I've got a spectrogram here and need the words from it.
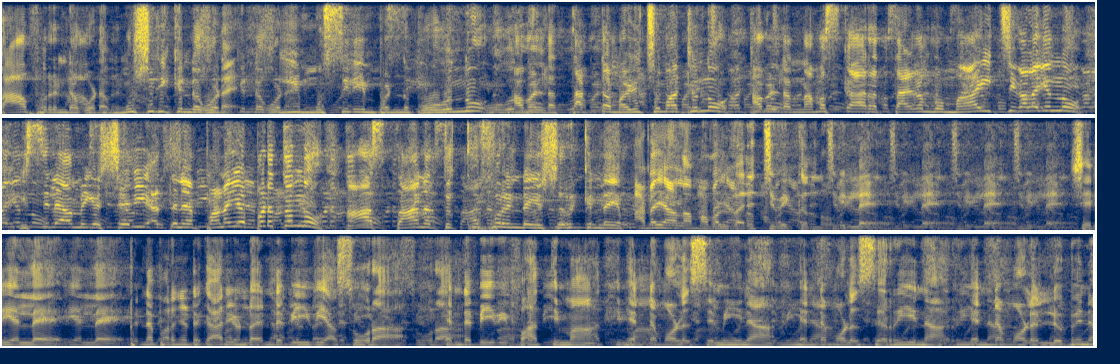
കാഫറിന്റെ കൂടെ മുഷിരിക്കിന്റെ കൂടെ ഈ മുസ്ലിം പെണ്ണ് പോകുന്നു. അവളുടെ തട്ടം അഴിച്ചു മാറ്റുന്നു. അവളുടെ നമസ്കാര തഴമ്പ് മായിച്ചു കളയുന്നു. ഇസ്ലാമിക ശരീരത്തിനെ പണയപ്പെടുത്തുന്നു. ആ സ്ഥാനത്ത് കുഫറിന്റെയും ഷിർക്കിന്റെയും അടയാളം അവൾ വരച്ചു വെക്കുന്നു. ഇല്ലേ? ശരിയല്ലേ? പിന്നെ പറഞ്ഞിട്ട് കാര്യമുണ്ടോ? എന്റെ ബീവി അസൂറ എന്റെ ബീവി ഫാത്തിമ എന്റെ മോൾ സെമീന എന്റെ മോൾ സെറീന എന്റെ മോൾ ലുബിന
